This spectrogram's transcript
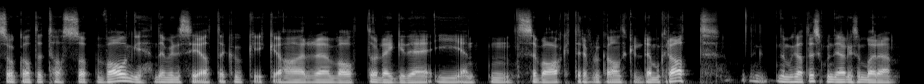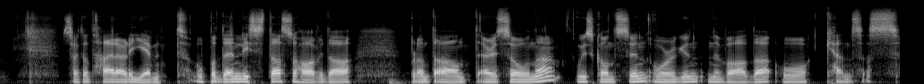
såkalte toss-up-valg, Det vil Si at Cook ikke har eh, valgt å legge det i enten svakt republikansk eller demokrat, demokratisk, men de har liksom bare sagt at her er det jevnt. Og på den lista så har vi da bl.a. Arizona, Wisconsin, Oregon, Nevada og Kansas.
